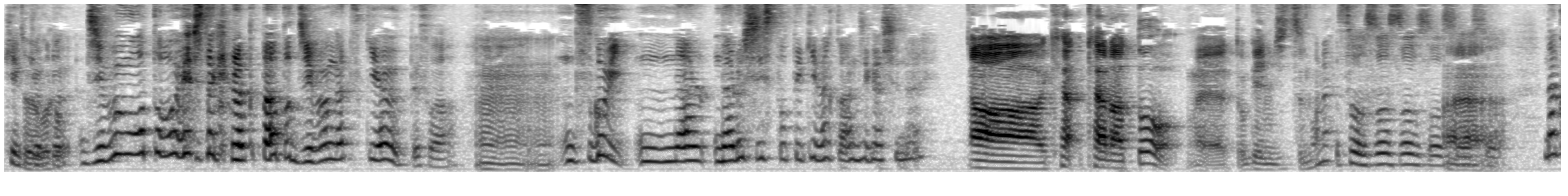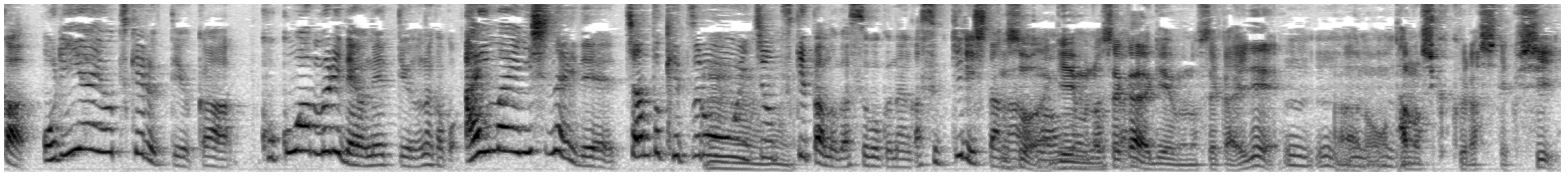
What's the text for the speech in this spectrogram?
結局。自分を投影したキャラクターと自分が付き合うってさとうんうんうん。すごいナナルシスト的な感じがしない？ああ、キャキャラと、えっ、と、現実のね。そうそうそうそうそうはいそうなんか折り合いをつけるっていうかここは無理だよねっていうのをなんかこう曖昧にしないでちゃんと結論を一応つけたのがすごくなんかすっきりしたなとそうゲームの世界はゲームの世界で、うんうんうんうん。あの、楽しく暮らしていくし、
